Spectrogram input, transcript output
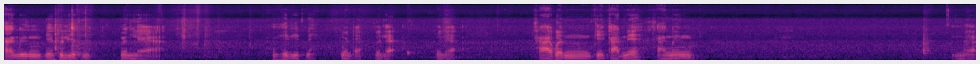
ขางหนึ่งนี่คือเด็ดเหมือนแล้วคิดเด็ดเนี่ยเหมืนแล้วเหมืนแล้วเหมืนแล้วขาเพิ่นพิการเนี่ยขางหนึ่งเนี่ย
